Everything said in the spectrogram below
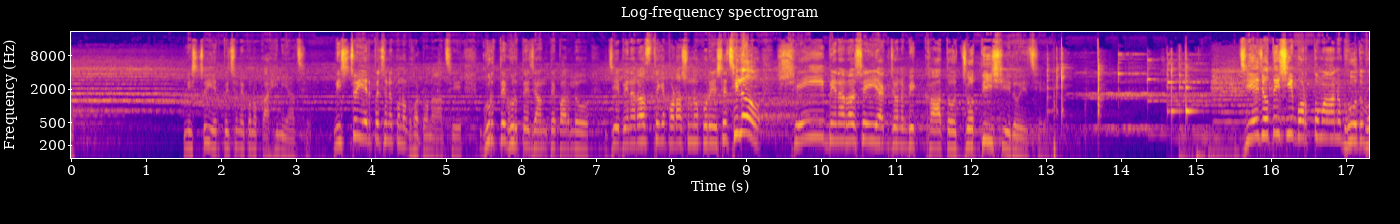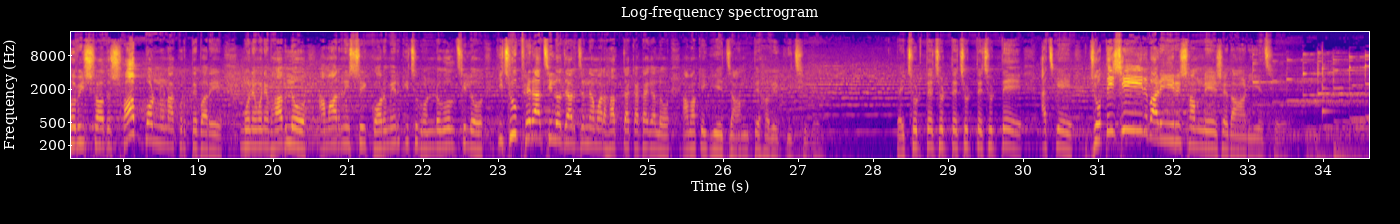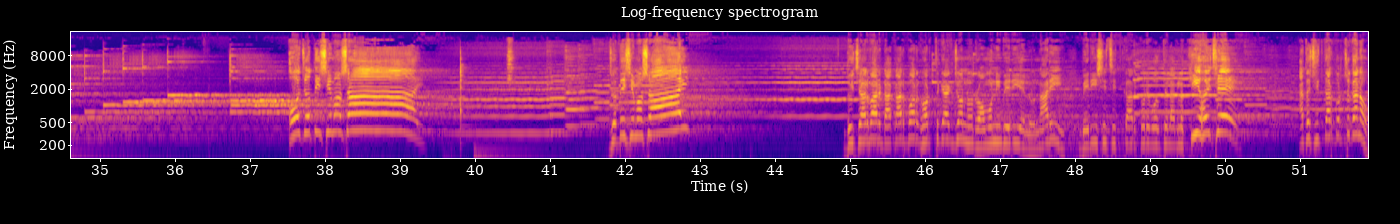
নিশ্চয়ই এর পেছনে কোনো কাহিনী আছে, নিশ্চয়ই এর পেছনে কোনো ঘটনা আছে। ঘুরতে ঘুরতে জানতে পারল যে বেনারস থেকে পড়াশুনো করে এসেছিল, সেই বেনারসেই একজন বিখ্যাত জ্যোতিষী রয়েছে। যে জ্যোতিষী বর্তমান ভূত ভবিষ্যৎ সব বর্ণনা করতে পারে। মনে মনে ভাবলো, আমার নিশ্চয়ই কর্মের কিছু গণ্ডগোল ছিল, কিছু ফেরা ছিল, যার জন্য আমার হাতটা কাটা গেল। আমাকে গিয়ে জানতে হবে কি ছিল। তাই ছুটতে ছুটতে ছুটতে ছুটতে আজকে জ্যোতিষীর বাড়ির সামনে এসে দাঁড়িয়েছে। ও জ্যোতিষী মশাই! জ্যোতিষী মশাই! দুই চারবার ডাকার পর ঘর থেকে একজন রমণী বেরিয়ে এলো। নারী বেরিয়ে সে চিৎকার করে বলতে লাগল, কি হয়েছে? এত চিৎকার করছ কেন?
